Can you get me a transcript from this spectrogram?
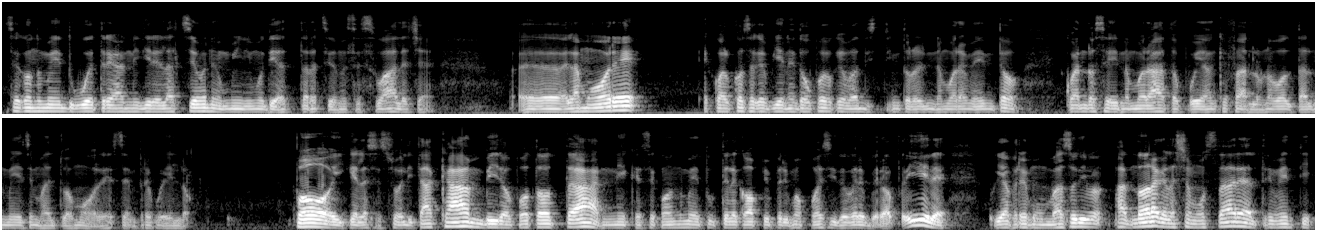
secondo me, due o tre anni di relazione, un minimo di attrazione sessuale c'è. Eh, l'amore è qualcosa che viene dopo che va distinto dall'innamoramento. Quando sei innamorato puoi anche farlo una volta al mese, ma il tuo amore è sempre quello. Poi che la sessualità cambi dopo 8 anni, che secondo me tutte le coppie prima o poi si dovrebbero aprire. Qui apriamo un vaso di Pandora che lasciamo stare, altrimenti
